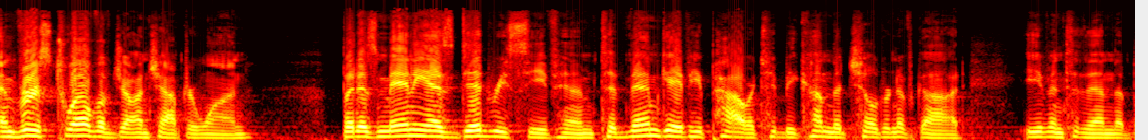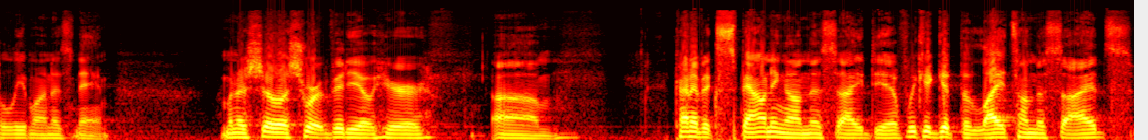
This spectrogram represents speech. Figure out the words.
And verse 12 of John chapter 1 But as many as did receive him, to them gave he power to become the children of God, even to them that believe on his name. I'm going to show a short video here, um, kind of expounding on this idea. If we could get the lights on the sides,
